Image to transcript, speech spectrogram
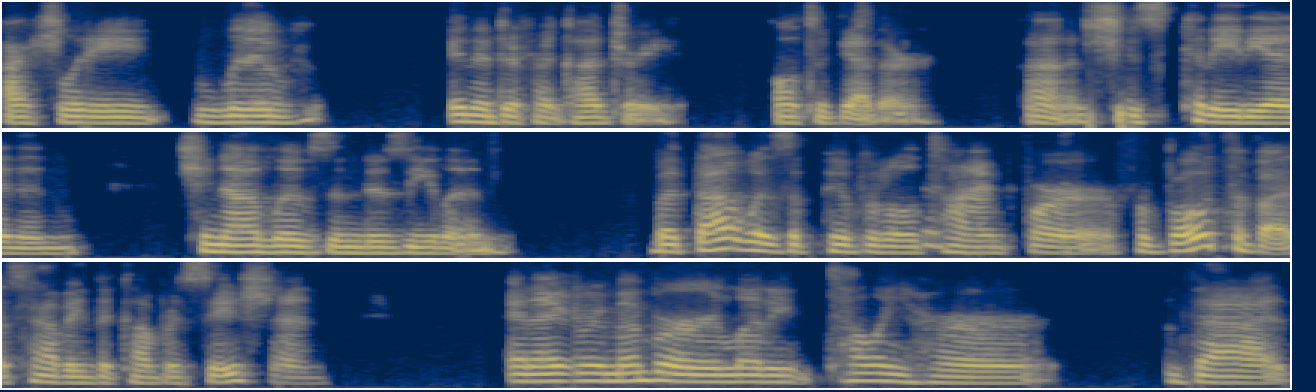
actually live in a different country altogether. Uh, she's Canadian and she now lives in New Zealand. But that was a pivotal time for for both of us having the conversation and I remember letting telling her that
